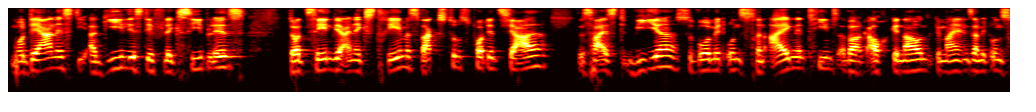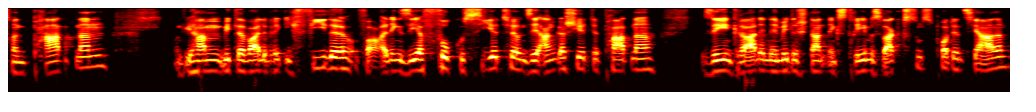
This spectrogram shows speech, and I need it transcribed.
modern ist, die agil ist, die flexibel ist. Dort sehen wir ein extremes Wachstumspotenzial. Das heißt, wir sowohl mit unseren eigenen Teams, aber auch genau gemeinsam mit unseren Partnern. Und wir haben mittlerweile wirklich viele, vor allen Dingen sehr fokussierte und sehr engagierte Partner, sehen gerade in den Mittelstand ein extremes Wachstumspotenzial.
